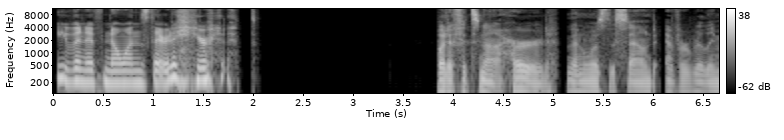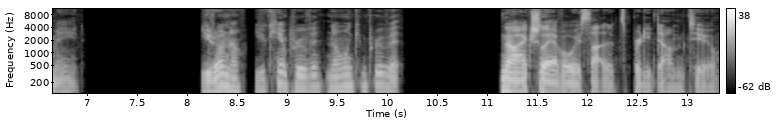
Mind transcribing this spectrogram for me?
even if no one's there to hear it. But if it's not heard, then was the sound ever really made? You don't know. You can't prove it. No one can prove it. No, actually, I've always thought it's pretty dumb too.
